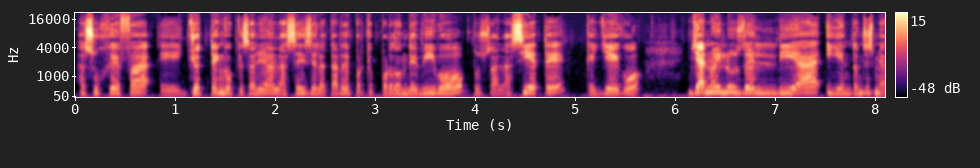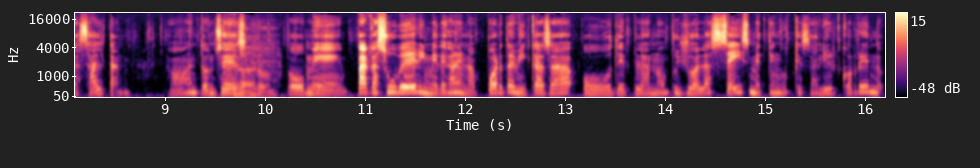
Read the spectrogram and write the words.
a su jefa, eh, yo tengo que salir a las 6 de la tarde porque por donde vivo, pues a las 7 que llego, ya no hay luz del día y entonces me asaltan. ¿no? Entonces, claro. o me pagas Uber y me dejan en la puerta de mi casa, o de plano, pues yo a las 6 me tengo que salir corriendo.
